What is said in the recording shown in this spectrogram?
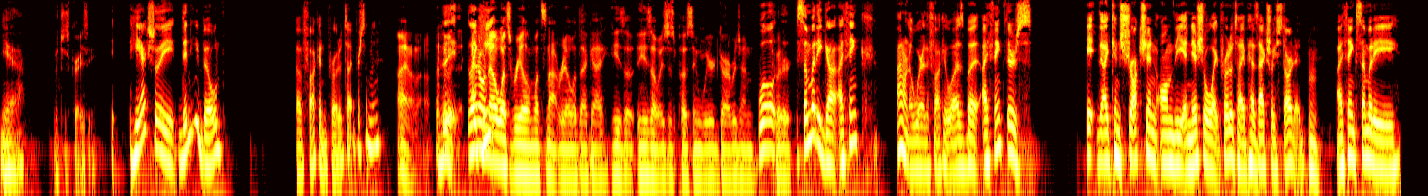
Yeah. Which is crazy. He actually didn't he build a fucking prototype or something? I don't know. I don't he- know what's real and what's not real with that guy. He's a, he's always just posting weird garbage on Well, Twitter. somebody got. I think I don't know where the fuck it was, but I think there's it, like construction on the initial like prototype has actually started. Hmm. I think somebody.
